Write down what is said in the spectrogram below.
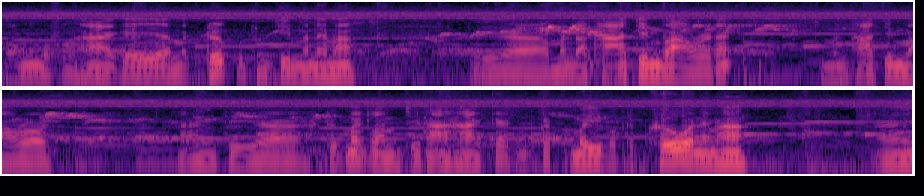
khoảng 1 phần hai cái mặt trước của chuồng chim anh em ha. Thì à, mình đã thả chim vào rồi đấy mình thả chim vào rồi đấy, thì uh, trước mắt là mình chỉ thả hai kẹp một kẹp mi và kẹp khứu anh em ha. Đấy.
